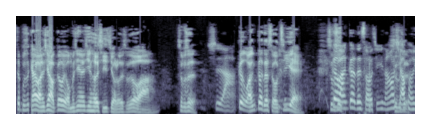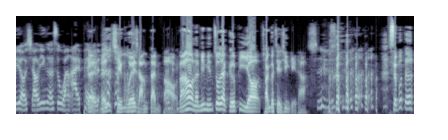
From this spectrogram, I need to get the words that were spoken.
这不是开玩笑，各位，我们现在去喝喜酒的时候啊，是不是？是啊，各玩各的手机耶。是 是各玩各的手机，然后小朋友、小婴儿是玩 iPad 人情非常淡薄。然后呢，明明坐在隔壁哦，传个简讯给他，是，舍不得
